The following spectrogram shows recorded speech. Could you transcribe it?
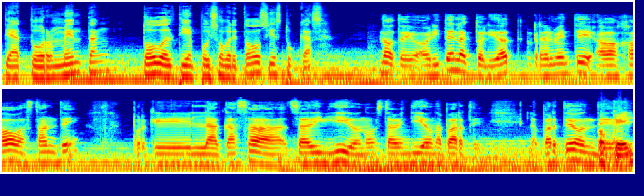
te atormentan todo el tiempo y sobre todo si es tu casa. No, te digo, ahorita en la actualidad realmente ha bajado bastante porque la casa se ha dividido, ¿no? Está vendida una parte. La parte donde,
